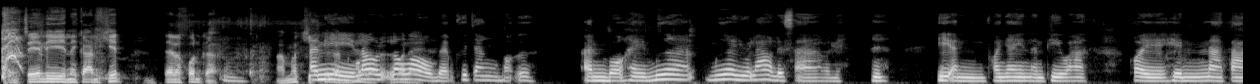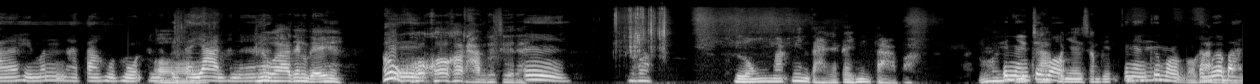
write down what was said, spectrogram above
เป็นเสรีในการคิดแต่ละคนก็อืมอ่ามาคิดอันนี้คือกัเราบ่ได้เราเว้าแบบคือจังบอกเออ อันบอกให้เมื่อเมื่ออยู่ลาวเลยซาบัดนี้ฮะที่อันพ่อใหญ่นั่นที่ว่าค่อยเห็นหน้าตาแล้วเห็นมันหน้าตาโหดๆอันนั้นเป็นตาย่านหั่นนะคือว่าจังไดเอ้าเออขอขอขอถามซื่อๆได้เออคือว่าลงมักมินตาอยากได้มินตาปะโอ้ยเป็นหยังอิจฉาคือบอกพ่อใหญ่สำเร็จเป็นหยังคือบอกบอกกับเมื่อบาน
